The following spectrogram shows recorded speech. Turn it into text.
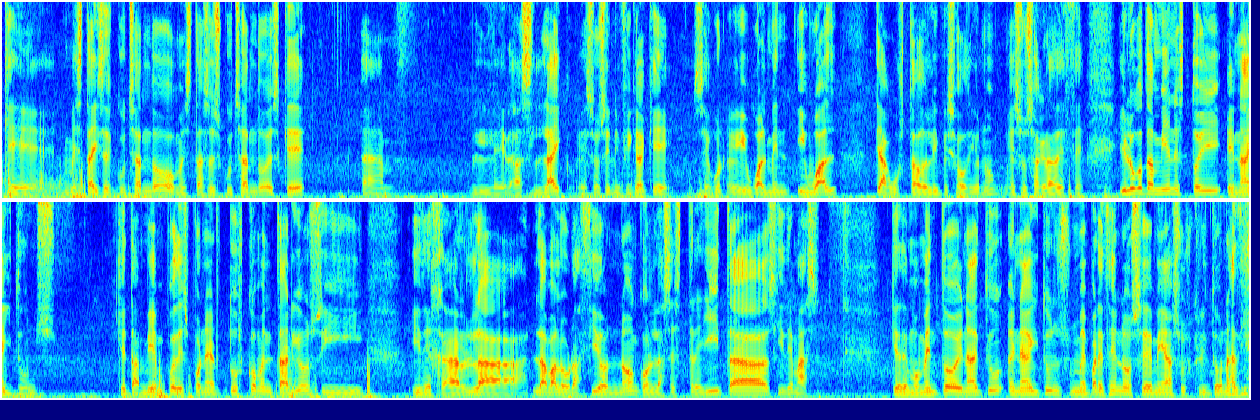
que me estáis escuchando o me estás escuchando es que le das like. Eso significa que igualmente, igual te ha gustado el episodio, ¿no? Eso se agradece. Y luego también estoy en iTunes, que también puedes poner tus comentarios y, dejar la, valoración, ¿no? Con las estrellitas y demás. Que de momento en iTunes, en iTunes me parece no se me ha suscrito nadie,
